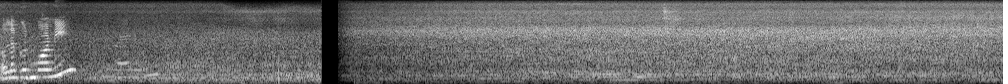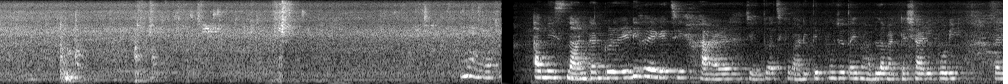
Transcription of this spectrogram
বলো গুড মর্নিং আমি স্নান টান করে রেডি হয়ে গেছি। আর যেহেতু আজকে বাড়িতে পুজো, তাই ভাবলাম একটা শাড়ি পরি। তাই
